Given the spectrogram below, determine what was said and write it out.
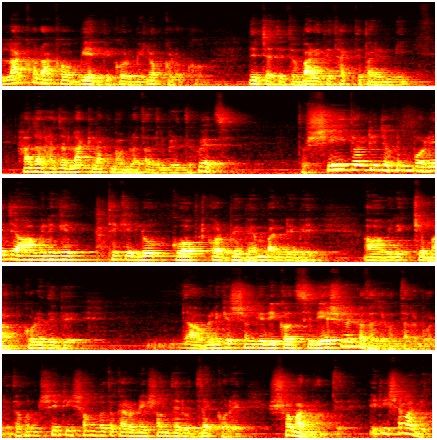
লাখো লাখো বিএনপি কর্মী, লক্ষ লক্ষ নির্যাতিত বাড়িতে থাকতে পারেননি। হাজার হাজার লাখ লাখ মামলা তাদের বিরুদ্ধে হয়েছে। তো সেই দলটি যখন বলে যে আওয়ামী লীগের থেকে লোক কোঅপ্ট করবে মেম্বার নেবে, আওয়ামী লীগকে মাফ করে দেবে আওয়ামী লীগের সঙ্গে রিকনসিলিয়েশনের কথা যখন তারা বলে, তখন সেটি সঙ্গত কারণে সন্দেহের উদ্রেক করে সবার মধ্যে। এটি স্বাভাবিক।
